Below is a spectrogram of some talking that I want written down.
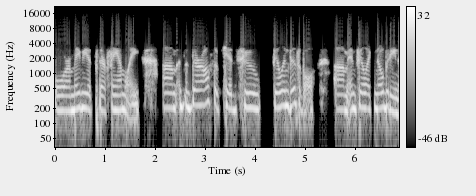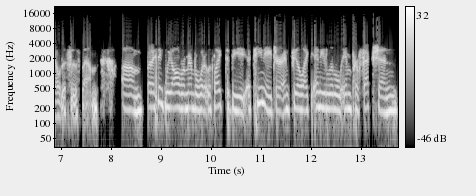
or maybe it's their family. Um, there are also kids who feel invisible um, and feel like nobody notices them. Um, but I think we all remember what it was like to be a teenager and feel like any little imperfection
